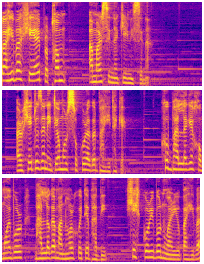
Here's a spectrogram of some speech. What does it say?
পাহিবা সেয়াই প্ৰথম আমাৰ চিনাকিৰ নিচিনা। আৰু সেইটো যেন এতিয়াও মোৰ চকুৰ আগত ভাহি থাকে। খুব ভাল লাগে সময়বোৰ ভাল লগা মানুহৰ সৈতে ভাবি শেষ কৰিব নোৱাৰিও পাহিবা।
